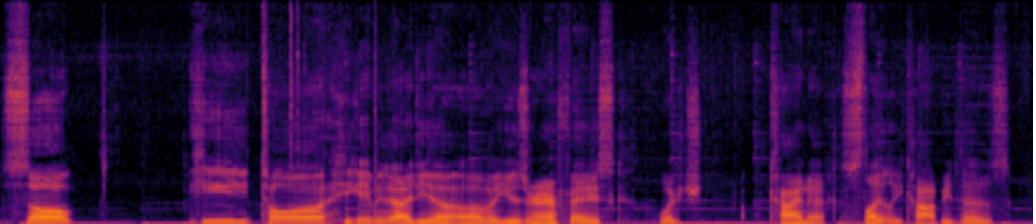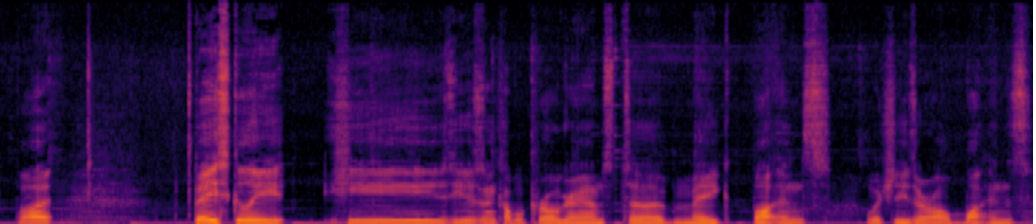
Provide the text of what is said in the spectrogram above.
So he told he gave me the idea of a user interface, which kind of slightly copied his, but basically he's using a couple programs to make buttons, which these are all buttons.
